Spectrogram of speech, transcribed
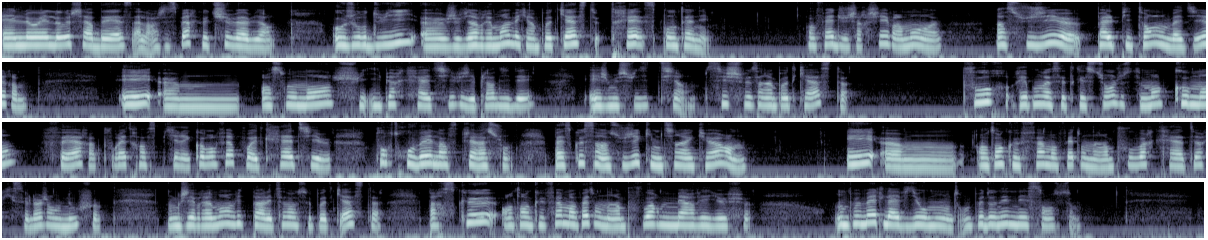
Hello, hello, chère DS. Alors, j'espère que tu vas bien. Aujourd'hui, euh, je viens vraiment avec un podcast très spontané. En fait, je cherchais vraiment euh, un sujet euh, palpitant, on va dire. Et en ce moment, je suis hyper créative, j'ai plein d'idées. Et je me suis dit, tiens, si je faisais un podcast pour répondre à cette question, justement, comment faire pour être inspirée? Comment faire pour être créative? Pour trouver l'inspiration? Parce que c'est un sujet qui me tient à cœur. Et euh, en tant que femme, en fait, on a un pouvoir créateur qui se loge en nous. Donc j'ai vraiment envie de parler de ça dans ce podcast. Parce que en tant que femme, en fait, on a un pouvoir merveilleux. On peut mettre la vie au monde, on peut donner naissance.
